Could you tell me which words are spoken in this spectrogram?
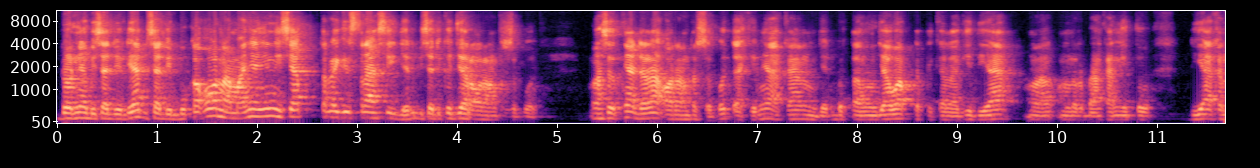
drone-nya bisa dilihat, bisa dibuka. Oh namanya ini siap terregistrasi, jadi bisa dikejar orang tersebut maksudnya adalah orang tersebut akhirnya akan menjadi bertanggung jawab ketika lagi dia menerbangkan itu dia akan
